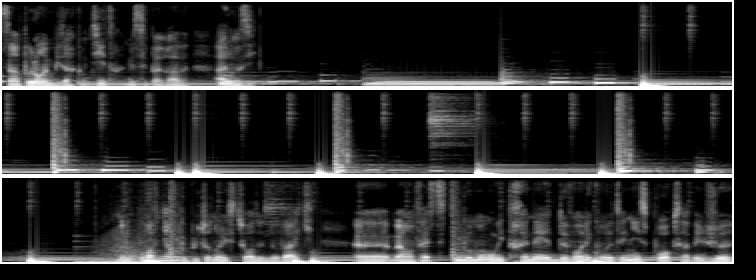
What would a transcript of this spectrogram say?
C'est un peu long et bizarre comme titre, mais c'est pas grave, allons-y. Dans l'histoire de Novak, euh, bah, en fait, c'était le moment où il traînait devant les cours de tennis pour observer le jeu.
